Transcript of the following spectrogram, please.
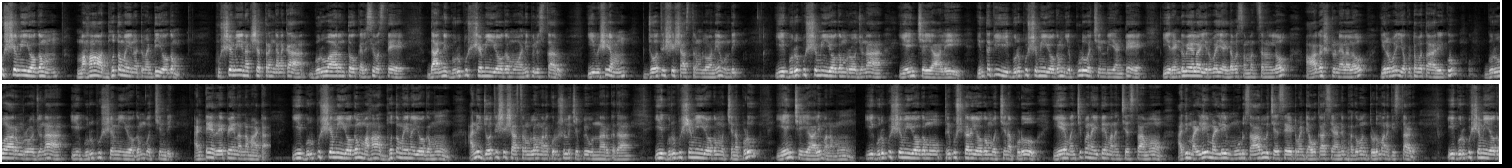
పుష్యమి యోగం మహా అద్భుతమైనటువంటి యోగం. పుష్యమి నక్షత్రం గనక గురువారంతో కలిసి వస్తే దాన్ని గురుపుష్యమి యోగము అని పిలుస్తారు. ఈ విషయం జ్యోతిష్య శాస్త్రంలోనే ఉంది. ఈ గురుపుష్యమి యోగం రోజున ఏం చేయాలి? ఇంతకీ ఈ గురుపుష్యమి యోగం ఎప్పుడు వచ్చింది అంటే ఈ రెండు వేల ఇరవై ఐదవ సంవత్సరంలో ఆగస్టు నెలలో ఇరవై ఒకటవ తారీఖు గురువారం రోజున ఈ గురుపుష్యమి యోగం వచ్చింది. అంటే రేపేనన్నమాట. ఈ గురుపుష్యమి యోగం మహా అద్భుతమైన యోగము అని జ్యోతిష శాస్త్రంలో మన పురుషులు చెప్పి ఉన్నారు కదా. ఈ గురుపుష్యమి యోగం వచ్చినప్పుడు ఏం చెయ్యాలి మనము? ఈ గురుపుష్యమి యోగము త్రిపుష్కర యోగం వచ్చినప్పుడు ఏ మంచి పని అయితే మనం చేస్తామో అది మళ్ళీ మళ్ళీ మూడు సార్లు చేసేటువంటి అవకాశాన్ని భగవంతుడు మనకిస్తాడు. ఈ గురుపుష్యమి యోగం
